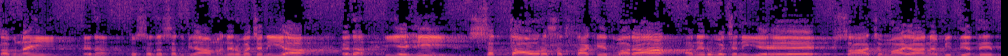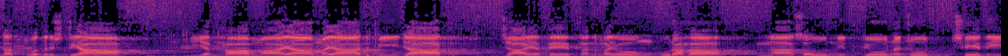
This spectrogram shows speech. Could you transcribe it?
तब नहीं, है ना? तो सदसद्भ्याम अनिर्वचनीय, है ना? यही सत्ता और असत्ता के द्वारा अनिर्वचनीय है। साच माया न विद्यते तत्व दृष्टिया यथा माया मयाद बीजात। जायते तन्मयोंकुर नासौ नित्यो न चोच्छेदी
